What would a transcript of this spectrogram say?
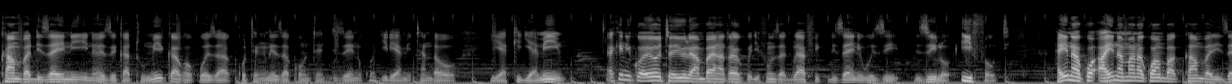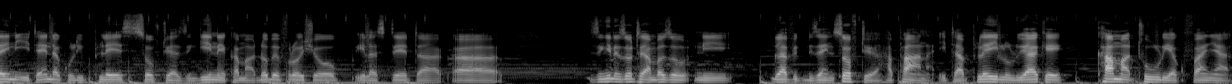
canva design inaweza ikatumika kwa kuweza kutengeneza content zenu kwa ajili ya mitandao ya kijamii. Lakini kwa yote yule ambaye anataka kujifunza graphic design with zero effort haina, kwa, haina maana kwamba canva design itaenda kureplace software zingine kama adobe photoshop illustrator uh, zingine zote ambazo ni graphic design software. Hapana ita play lulu yake kama tool ya kufanya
